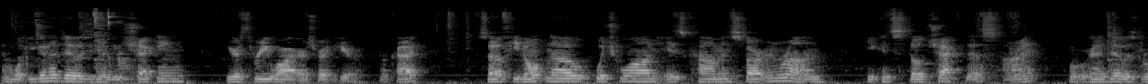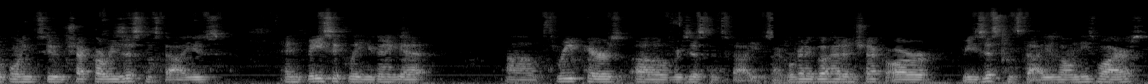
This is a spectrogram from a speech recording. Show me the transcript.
And what you're going to do is you're going to be checking your three wires right here, okay? So if you don't know which one is common start and run, you can still check this, all right? What we're going to do is we're going to check our resistance values, and basically you're going to get um, three pairs of resistance values. All right, we're going to go ahead and check our resistance values on these wires.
